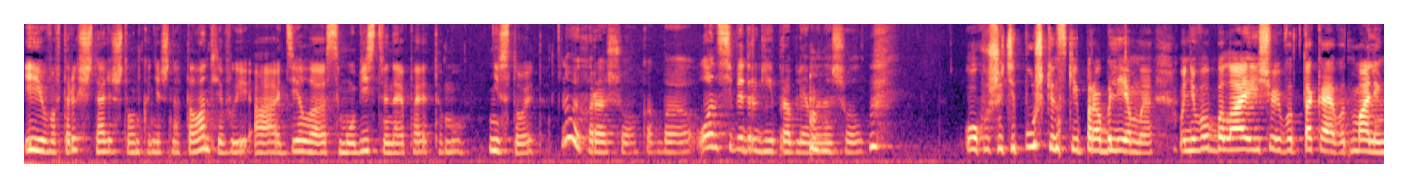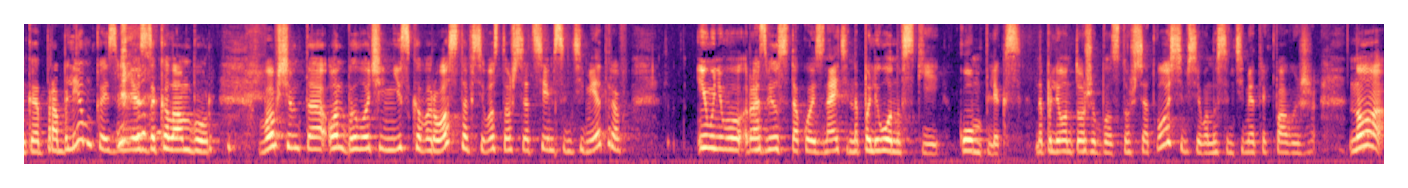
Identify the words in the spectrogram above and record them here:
И, во-вторых, считали, что он, конечно, талантливый, а дело самоубийственное, поэтому не стоит. Ну и хорошо, как бы он себе другие проблемы нашел. Ох уж эти пушкинские проблемы. У него была еще и вот такая вот маленькая проблемка, извиняюсь за каламбур. В общем-то, он был очень низкого роста, всего 167 сантиметров, и у него развился такой, знаете, наполеоновский комплекс. Наполеон тоже был 168, всего на сантиметрик повыше. Но,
